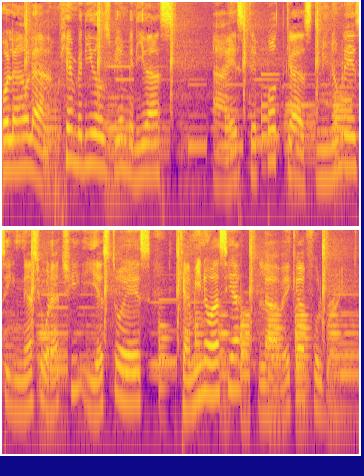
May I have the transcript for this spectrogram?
Hola, hola, bienvenidos, bienvenidas a este podcast. Mi nombre es Ignacio Borachi y esto es Camino hacia la beca Fulbright.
